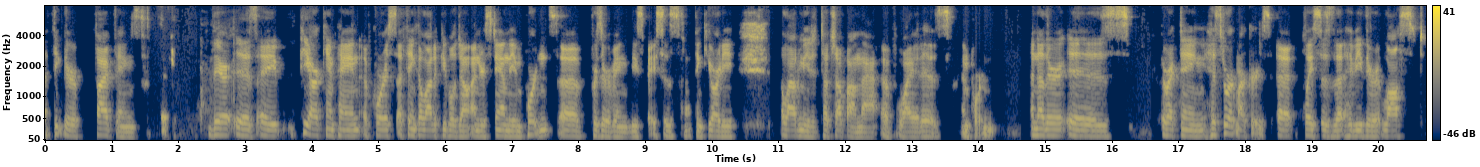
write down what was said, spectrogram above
I think there are five things. There is a PR campaign, of course. I think a lot of people don't understand the importance of preserving these spaces. I think you already allowed me to touch up on that of why it is important. Another is erecting historic markers at places that have either lost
